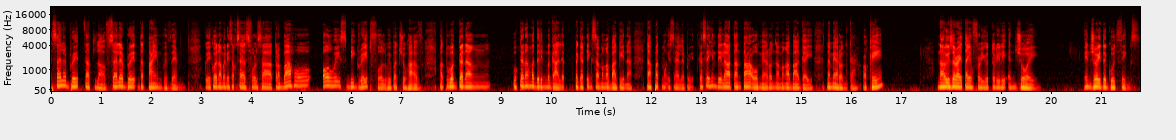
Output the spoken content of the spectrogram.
celebrate that love. Celebrate the time with them. Kung ikaw naman ay successful sa trabaho, always be grateful with what you have. At huwag ka nang huwag ka nang madaling magalit pagdating sa mga bagay na dapat mong i-celebrate. Kasi hindi lahat ng tao meron ng mga bagay na meron ka. Okay? Now is the right time for you to really enjoy. Enjoy the good things.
